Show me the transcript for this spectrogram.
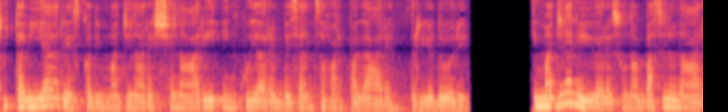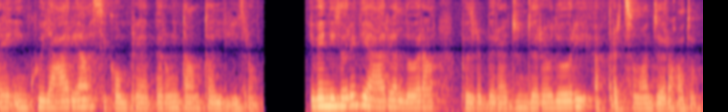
Tuttavia riesco ad immaginare scenari in cui avrebbe senso far pagare per gli odori. Immagina di vivere su una base lunare in cui l'aria si compra per un tanto al litro. I venditori di aria allora potrebbero aggiungere odori a prezzo maggiorato.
